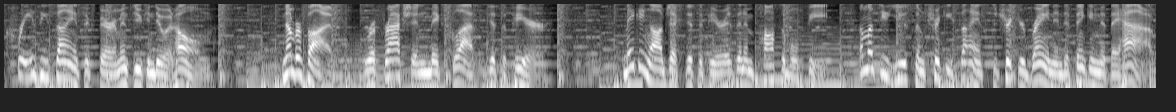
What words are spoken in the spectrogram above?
crazy science experiments you can do at home. Number 5. Refraction makes glass disappear. Making objects disappear is an impossible feat, unless you use some tricky science to trick your brain into thinking that they have.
